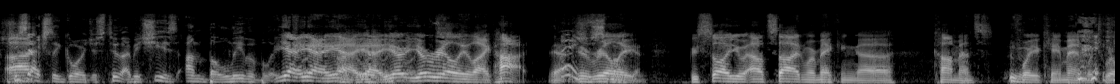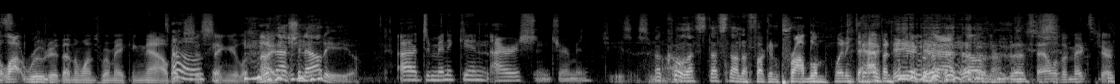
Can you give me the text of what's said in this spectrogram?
She's Uh, actually gorgeous too. I mean, she's unbelievably. Yeah, yeah, yeah, yeah. You're gorgeous. you're really like hot. Yeah, Thanks. You're really. smoking. We saw you outside and we're making uh, comments before you came in, which were a lot ruder than the ones we're making now. But it's Oh, just okay. saying you look What nice. nationality are you? Uh, Dominican, Irish, and German. Jesus. Oh, cool. That's that's not a fucking problem waiting to happen. yeah, no, that's a hell of a mixture.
